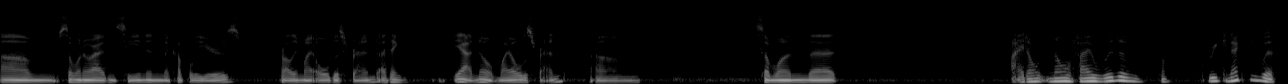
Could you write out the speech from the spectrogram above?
Um, someone who I haven't seen in a couple of years, probably my oldest friend. I think, yeah, no, my oldest friend. Um, someone that I don't know if I would have reconnected with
